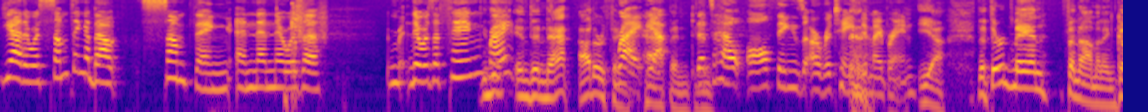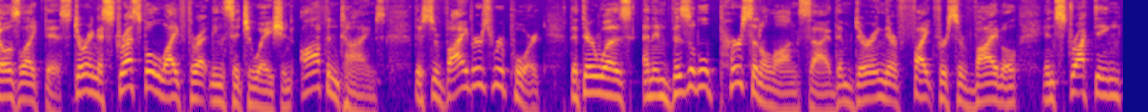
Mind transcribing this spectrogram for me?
yeah, there was something about something, and then there was a there was a thing, and then- right? And then that other thing right. happened. Yeah. That's how all things are retained in my brain. Yeah. The third man phenomenon goes like this. During a stressful, life threatening situation, oftentimes the survivors report that there was an invisible person alongside them during their fight for survival, instructing,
